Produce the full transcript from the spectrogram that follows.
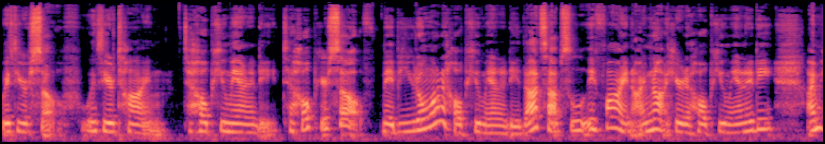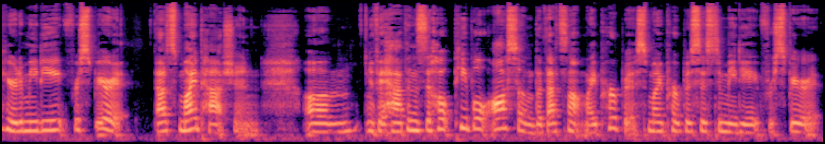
with yourself, with your time to help humanity, to help yourself? Maybe you don't want to help humanity. That's absolutely fine. I'm not here to help humanity. I'm here to mediate for spirit. That's my passion. Um, if it happens to help people, awesome, but that's not my purpose. My purpose is to mediate for spirit.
